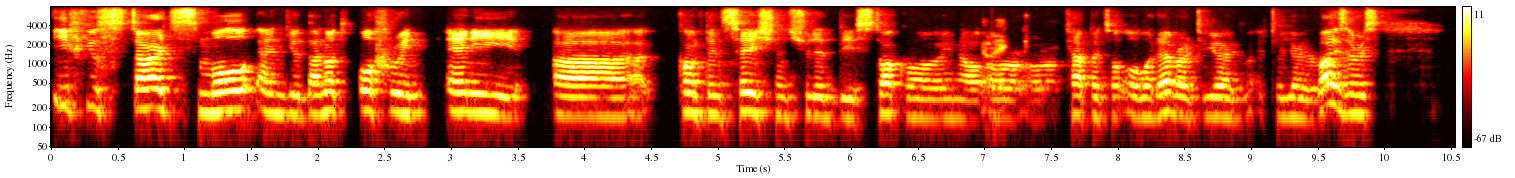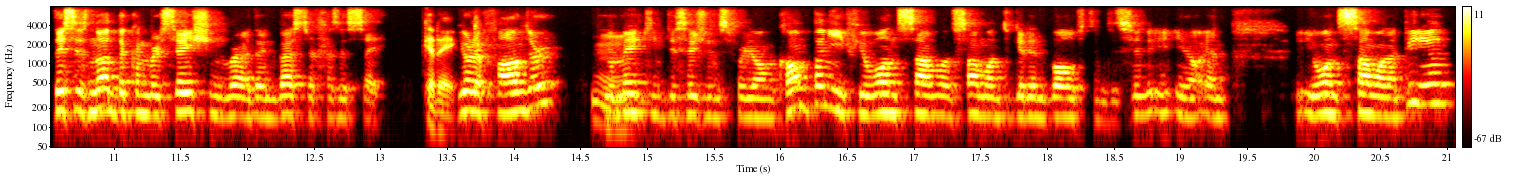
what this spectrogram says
if you start small and you are not offering any uh, compensation, should it be stock or you know or, or, capital or whatever to your to your advisors, this is not the conversation where the investor has a say. Correct. You're a founder. Mm. You're making decisions for your own company. If you want someone someone to get involved in this, you know, and you want someone opinion,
